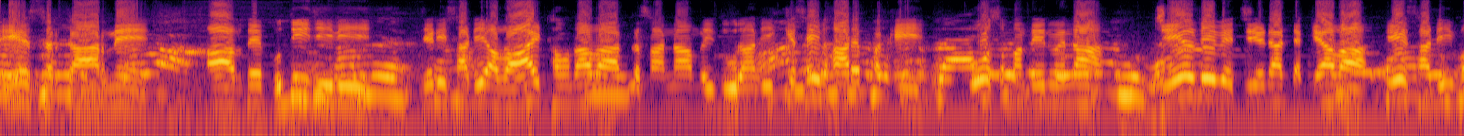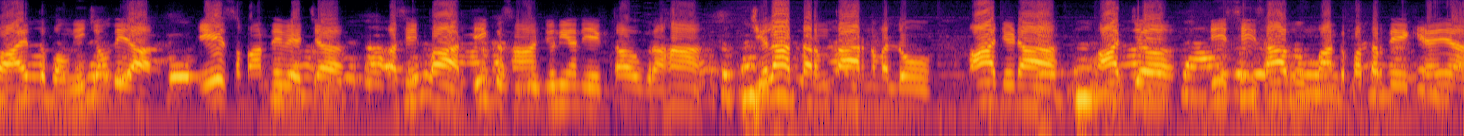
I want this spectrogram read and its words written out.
ਇਹ ਸਰਕਾਰ ਨੇ ਆਪਦੇ ਬੁੱਧੀਜੀਵੀ ਜਿਹੜੀ ਸਾਡੀ ਆਵਾਜ਼ ਠਾਉਂਦਾ ਵਾ ਕਿਸਾਨਾਂ, ਮਜ਼ਦੂਰਾਂ ਦੀ, ਕਿਸੇ ਵੀ ਹਰ ਪੱਖੇ ਉਸ ਬੰਦੇ ਨੂੰ ਇਹਨਾਂ ਜੇਲ੍ਹ ਦੇ ਵਿੱਚ ਜਿਹੜਾ ਡੱਕਿਆ ਵਾ, ਇਹ ਸਾਡੀ ਆਵਾਜ਼ ਦਬਾਉਣੀ ਚਾਹੁੰਦੇ ਆ। ਇਸ ਸਬੰਧ ਦੇ ਵਿੱਚ ਅਸੀਂ ਭਾਰਤੀ ਕਿਸਾਨ ਯੂਨੀਅਨ ਏਕਤਾ ਉਗਰਾਹਾਂ ਜ਼ਿਲ੍ਹਾ ਤਰਨਤਾਰਨ ਵੱਲੋਂ ਆ ਜਿਹੜਾ ਅੱਜ ਡੀਸੀ ਸਾਹਿਬ ਨੂੰ ਮੰਗ ਪੱਤਰ ਦੇ ਕੇ ਆਏ ਆ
